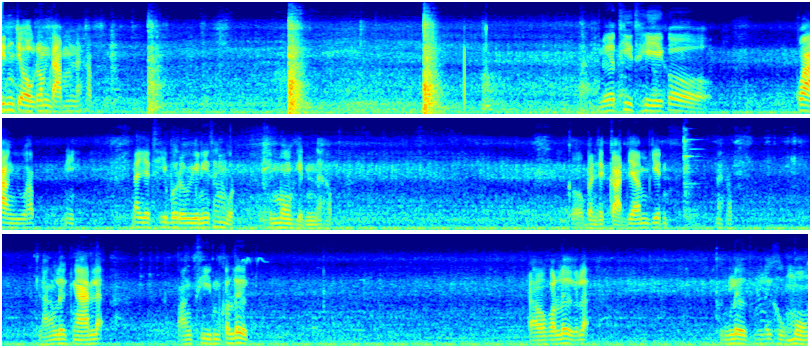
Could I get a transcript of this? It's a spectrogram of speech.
ดินจะออกดำๆนะครับ เนื้อที่เทก็กว้างอยู่ครับ นี่น่าจะทีบริเวณนี้ทั้งหมดที่มองเห็นนะครับ ก็บรรยากาศยามเย็นนะครับ หลังเลิกงานแล้วบางทีมก็เลิก เราก็เลิกแล้วเพิ่งเลิกเลิกหกโมง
